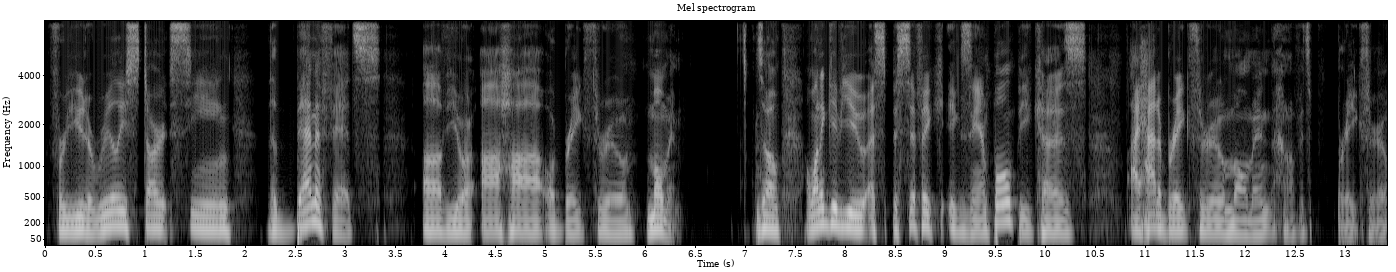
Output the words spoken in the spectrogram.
for you to really start seeing the benefits of your aha or breakthrough moment. So, I want to give you a specific example because I had a breakthrough moment. I don't know if it's breakthrough.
